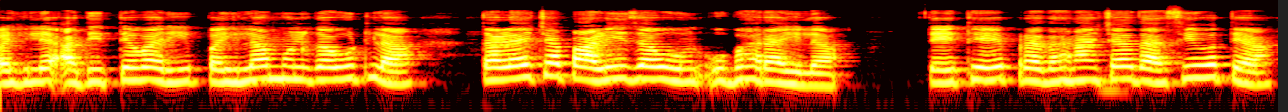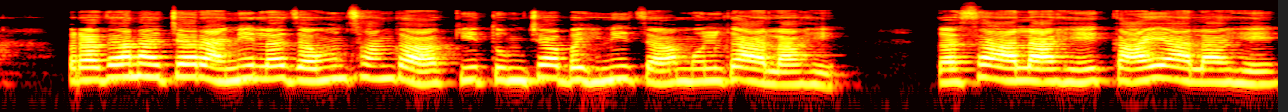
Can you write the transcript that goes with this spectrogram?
पहिले आदित्यवारी पहिला मुलगा उठला तळ्याच्या पाळी जाऊन उभा राहिला. तेथे प्रधानाच्या दासी होत्या. प्रधानाच्या राणीला जाऊन सांगा की तुमच्या बहिणीचा मुलगा आला आहे. कसा आला आहे? काय आला आहे?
